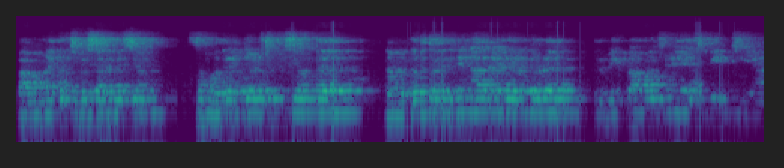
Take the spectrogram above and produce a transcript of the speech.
Vamos a expresar la visión. Somos de la George Vision. Number 10 of de la Adra Director. Ruby Pamal Sri HP Chia.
